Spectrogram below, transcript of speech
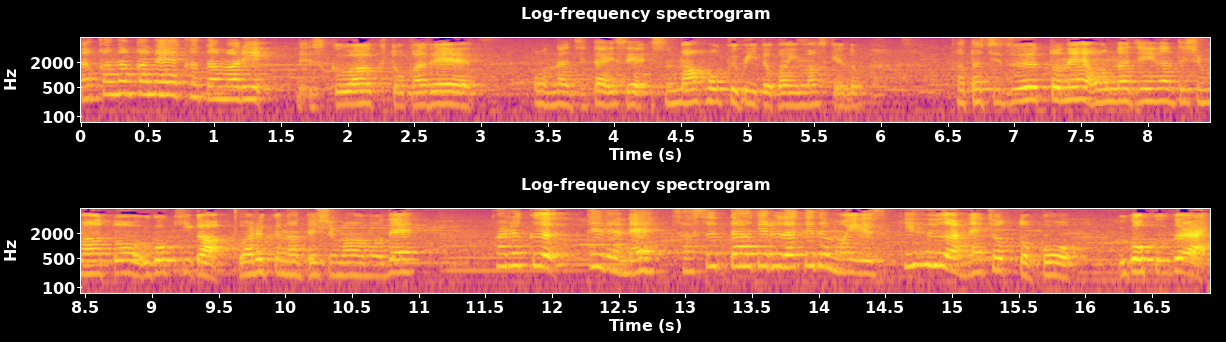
なかなかね塊デスクワークとかで同じ体勢スマホ首とか言いますけど形ずっとね同じになってしまうと動きが悪くなってしまうので軽く手でねさすってあげるだけでもいいです。皮膚がねちょっとこう動くぐらい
